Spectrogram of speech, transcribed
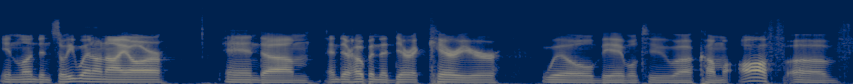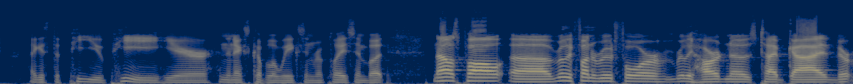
in London, so he went on IR. And um, and they're hoping that Derek Carrier will be able to uh, come off of, I guess, the PUP here in the next couple of weeks and replace him. But Niles Paul, uh, really fun to root for, really hard nosed type guy, ver-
